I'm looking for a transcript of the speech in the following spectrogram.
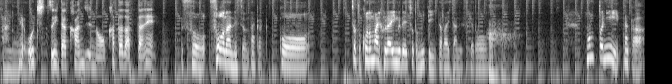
あのね落ち着いた感じの方だったね。そうそうなんですよ。なんかこうちょっとこの前フライングでちょっと見ていただいたんですけど。はあはあは本当になんか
